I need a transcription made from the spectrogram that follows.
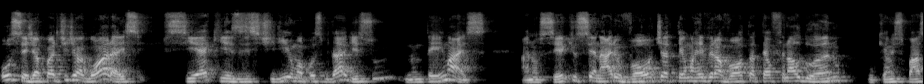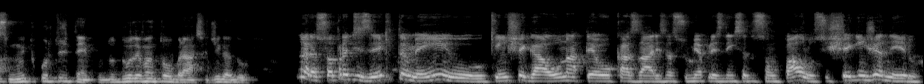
Ou seja, a partir de agora, se é que existiria uma possibilidade, isso não tem mais. A não ser que o cenário volte a ter uma reviravolta até o final do ano, o que é um espaço muito curto de tempo. Dudu levantou o braço. Diga, Dudu. Não, era só para dizer que também o, quem chegar ou Natel ou Casares assumir a presidência do São Paulo, se chega em janeiro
